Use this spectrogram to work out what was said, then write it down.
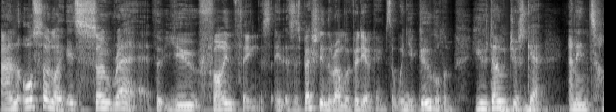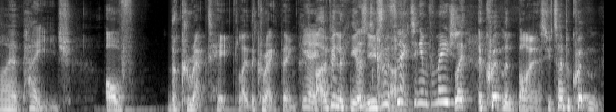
and also like it's so rare that you find things, especially in the realm of video games, that when you Google them, you don't just get an entire page of the correct hit, like the correct thing. Yeah, Like, I've been looking at new stuff. conflicting information. Like equipment bias. You type equipment.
